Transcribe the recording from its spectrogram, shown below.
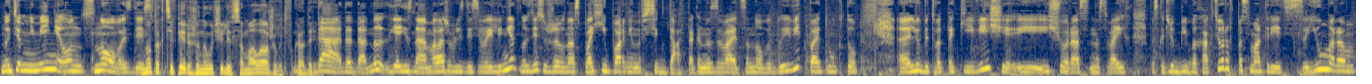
но тем не менее он снова здесь. Ну так теперь же научились омолаживать в кадре. Да, да, да. Ну, я не знаю, омолаживали здесь его или нет, но здесь уже у нас «Плохие парни навсегда», так и называется новый боевик, поэтому кто э, любит вот такие вещи и еще раз на своих, так сказать, любимых актеров посмотреть с юмором,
